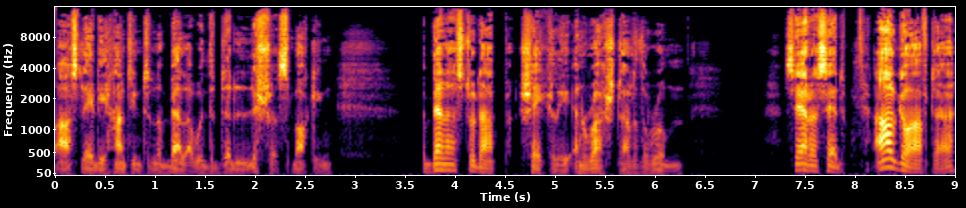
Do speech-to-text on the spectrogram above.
asked Lady Huntingdon of Bella with a delicious mocking. Bella stood up shakily and rushed out of the room. Sarah said, I'll go after her,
